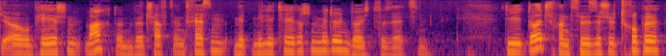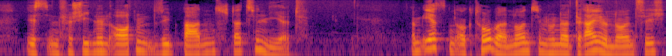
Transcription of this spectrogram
die europäischen Macht- und Wirtschaftsinteressen mit militärischen Mitteln durchzusetzen. Die deutsch-französische Truppe ist in verschiedenen Orten Südbadens stationiert. Am 1. Oktober 1993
